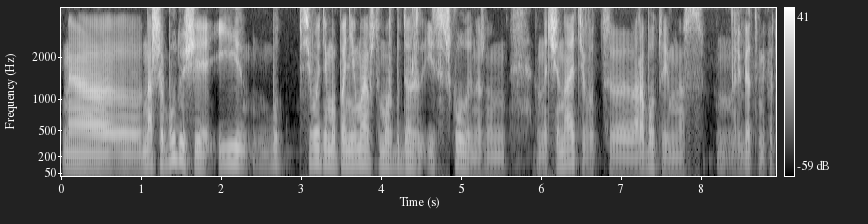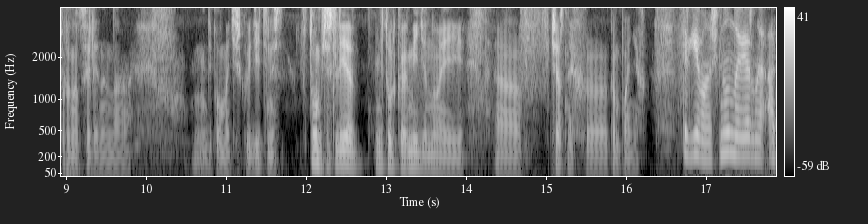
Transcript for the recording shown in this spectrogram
наше будущее, и вот сегодня мы понимаем, что, может быть, даже из школы нужно начинать. Вот работу именно с ребятами, которые нацелены на дипломатическую деятельность, в том числе не только в МИДе, но и э, в частных э, компаниях. Сергей Иванович, ну, наверное, а,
